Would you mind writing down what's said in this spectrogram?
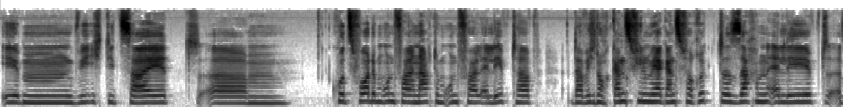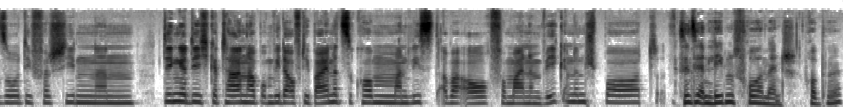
eben wie ich die Zeit ähm, kurz vor dem Unfall, nach dem Unfall erlebt habe. Da habe ich noch ganz viel mehr ganz verrückte Sachen erlebt, also die verschiedenen Dinge, die ich getan habe, um wieder auf die Beine zu kommen. Man liest aber auch von meinem Weg in den Sport. Sind Sie ein lebensfroher Mensch, Frau Böhl?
